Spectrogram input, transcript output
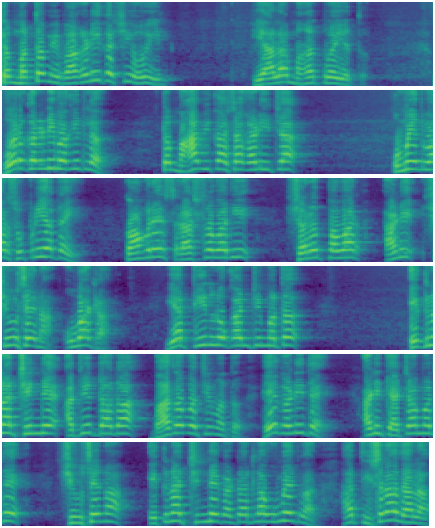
तर मतविभागणी कशी होईल? याला महत्त्व येतं. वरकरणी बघितलं तर महाविकास आघाडीच्या उमेदवार सुप्रियाताई काँग्रेस राष्ट्रवादी शरद पवार आणि शिवसेना उबाठा या तीन लोकांची मतं एकनाथ शिंदे अजितदादा भाजपची मतं हे गणित आहे. आणि त्याच्यामध्ये शिवसेना एकनाथ शिंदे गटातला उमेदवार हा तिसरा झाला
